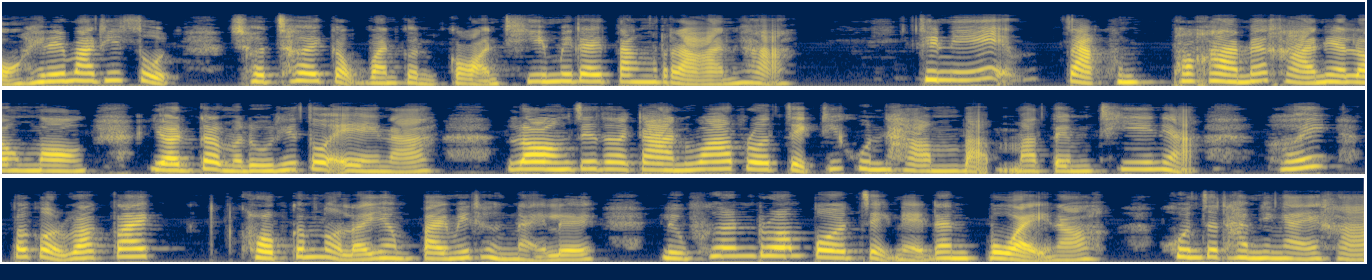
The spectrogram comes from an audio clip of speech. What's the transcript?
องให้ได้มากที่สุด ชดเชยกับวันก่อน ๆ ที่ไม่ได้ตั้งร้านค่ะ ทีนี้จากคุณ พ่อค้าแม่ค้าเนี่ย ลองมองย้อนกลับมาดูที่ตัวเองนะ ลองจินตนาการว่าโปรเจกต์ที่คุณทำแบบมาเต็มที่เนี่ย เฮ้ย ปรากฏว่าใกล้ ครบกำหนดแล้วยังไปไม่ถึงไหนเลย หรือเพื่อนร่วมโปรเจกต์เนี่ยดันป่วยเนาะคุณจะทำยังไงคะ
